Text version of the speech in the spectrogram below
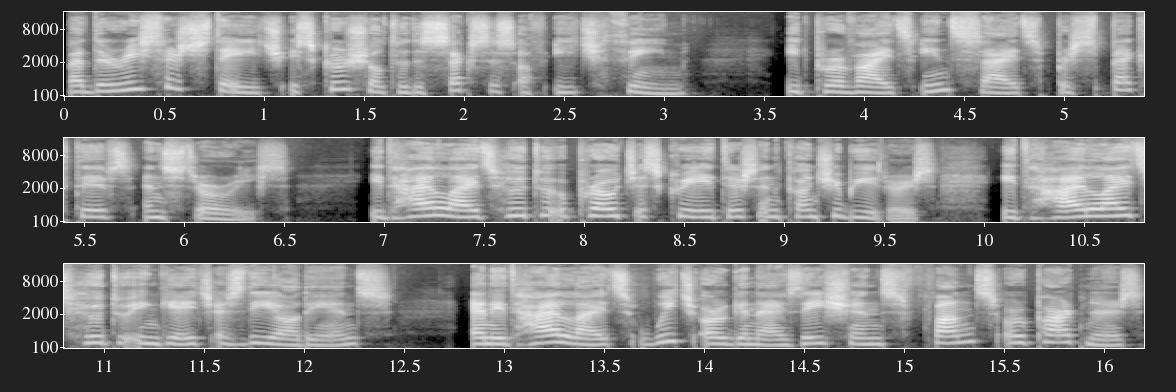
But the research stage is crucial to the success of each theme. It provides insights, perspectives, and stories. It highlights who to approach as creators and contributors. It highlights who to engage as the audience. And it highlights which organizations, funds, or partners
